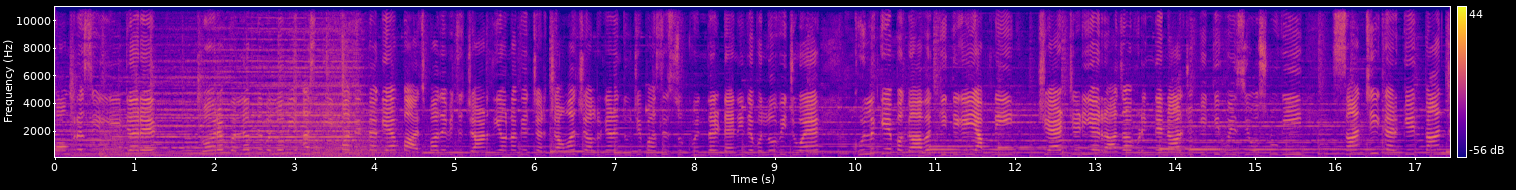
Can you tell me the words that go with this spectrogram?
ਕਾਂਗਰਸੀ ਲੀਡਰ ਗੌਰਵ ਵੱਲਭ ਦੇ ਵੱਲੋਂ ਵੀ ਅਸਤੀਫਾ ਦਿੱਤਾ ਗਿਆ। ਭਾਜਪਾ ਦੇ ਵਿੱਚ ਜਾਣ ਦੀਆਂ ਉਹਨਾਂ ਦੀਆਂ ਚਰਚਾਵਾਂ ਚੱਲ ਰਹੀਆਂ ਨੇ। ਦੂਜੇ ਪਾਸੇ ਸੁਖਵਿੰਦਰ ਡੈਨੀ ਦੇ ਵੱਲੋਂ ਵੀ ਜੋ ਹੈ ਖੁੱਲ ਕੇ ਬਗਾਵਤ ਕੀਤੀ ਗਈ। ਆਪਣੀ ਚੈਟ ਜਿਹੜੀ ਹੈ ਰਾਜਾ ਵੜਿੰਗ ਦੇ ਨਾਲ ਜੋ ਕੀਤੀ ਹੋਈ ਸੀ, ਉਸ ਨੂੰ ਵੀ ਸਾਂਝੀ ਕਰਕੇ ਤੰਜ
